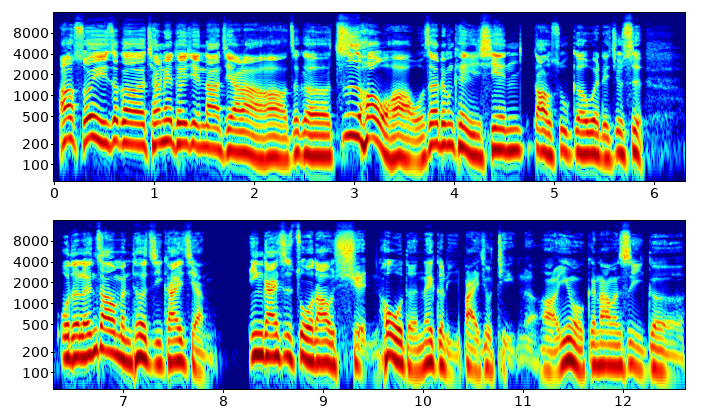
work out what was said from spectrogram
好，所以这个强烈推荐大家了啊。这个之后哈，我在那边可以先告诉各位的就是我的人造门特辑开讲。应该是做到选后的那个礼拜就停了啊，因为我跟他们是一个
